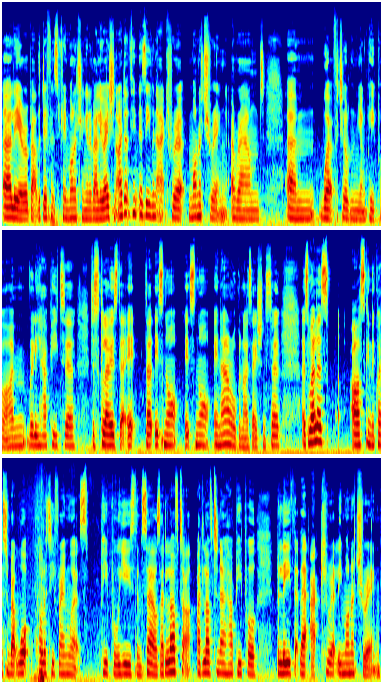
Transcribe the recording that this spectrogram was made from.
earlier about the difference between monitoring and evaluation, I don't think there's even accurate monitoring around um, work for children and young people. I'm really happy to disclose that it that it's not it's not in our organisation. So, as well as asking the question about what quality frameworks people use themselves. I'd love to I'd love to know how people believe that they're accurately monitoring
